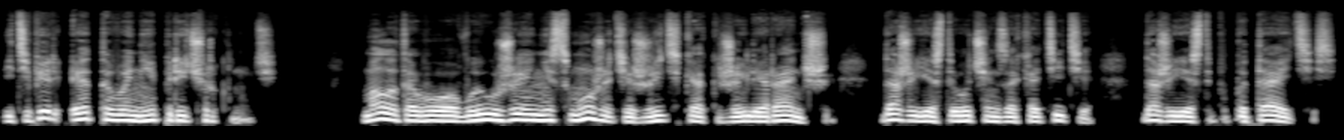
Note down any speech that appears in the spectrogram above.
И теперь этого не перечеркнуть. Мало того, вы уже не сможете жить, как жили раньше, даже если очень захотите, даже если попытаетесь.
